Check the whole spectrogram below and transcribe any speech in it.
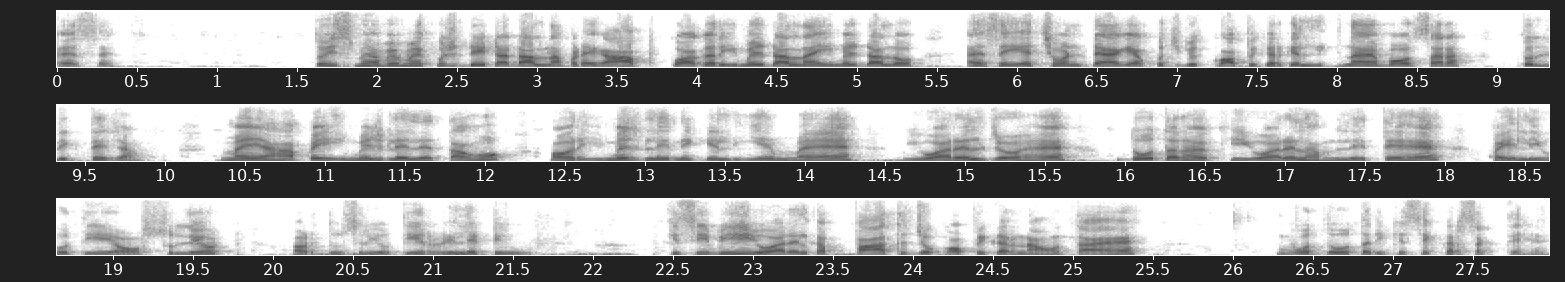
ऐसे। तो इसमें अभी मैं कुछ डेटा डालना पड़ेगा। आपको अगर इमेज डालना है इमेज डालो, ऐसे एच वन टैग या कुछ भी कॉपी करके लिखना है बहुत सारा तो लिखते जाओ। मैं यहाँ पे इमेज ले लेता हूँ और इमेज लेने के लिए मैं यूआरएल जो है, दो तरह की यूआरएल हम लेते हैं। पहली होती है ऑब्सोल्यूट और दूसरी होती है रिलेटिव किसी भी यूआरएल का पाथ जो कॉपी करना होता है, वो दो तरीके से कर सकते हैं।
